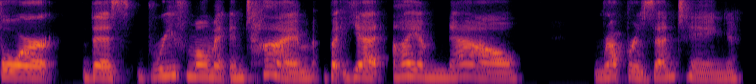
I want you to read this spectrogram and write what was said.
for this brief moment in time but yet i am now representing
